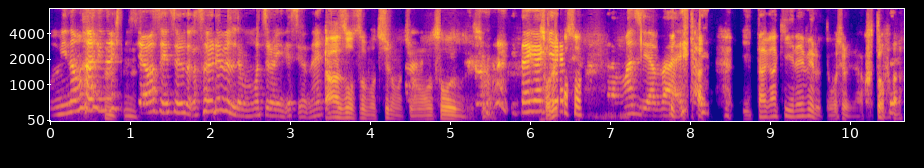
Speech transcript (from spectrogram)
も、身の回りの人うんうん幸せにするとか、そういうレベルでももちろんいいですよね。ああ、そうそう、もちろんもちろん、そうですよ。板垣レベルそマジやばい。板垣レベルって面白いな、言葉。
